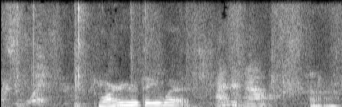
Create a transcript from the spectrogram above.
It's wet. Why are they wet? I don't know. Oh.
